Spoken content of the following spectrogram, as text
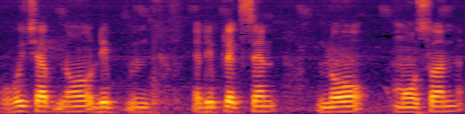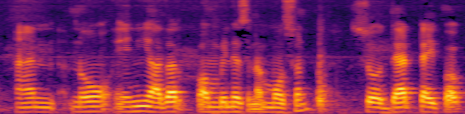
which have no mm, deflection, no motion and no any other combination of motion. So that type of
